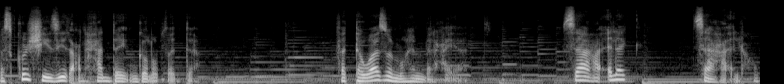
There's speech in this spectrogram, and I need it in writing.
بس كل شيء يزيد عن حده ينقلب ضده. فالتوازن مهم بالحياة. ساعة إلك ساعة إلهم.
